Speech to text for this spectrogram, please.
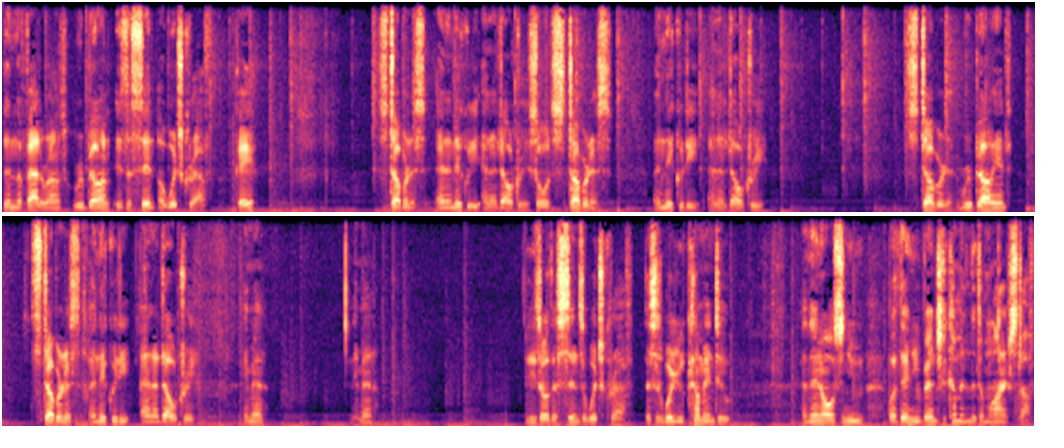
than the fat around. Rebellion is the sin of witchcraft. Okay? Stubbornness and iniquity and adultery. So it's stubbornness, iniquity, and adultery. Stubborn, rebellion, stubbornness, iniquity, and adultery. Amen. Amen. These are the sins of witchcraft. This is where you come into. And then all of a sudden you, but then you eventually come into the demonic stuff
